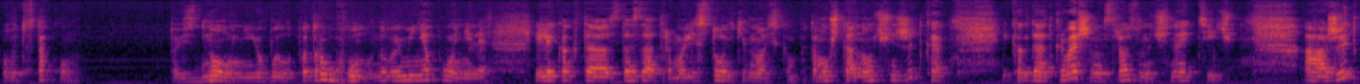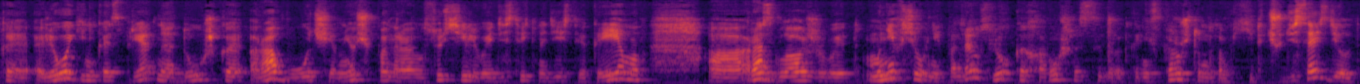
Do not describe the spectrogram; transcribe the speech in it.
вот в таком то есть дно у нее было по-другому, но вы меня поняли. Или как-то с дозатором, или с тонким носиком, потому что она очень жидкая, и когда открываешь, она сразу начинает течь. А жидкая, легенькая, с приятной одушкой, рабочая, мне очень понравилось, усиливает действительно действие кремов, а, разглаживает. Мне все в ней понравилось, легкая, хорошая сыворотка. Не скажу, что она там какие-то чудеса сделает,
